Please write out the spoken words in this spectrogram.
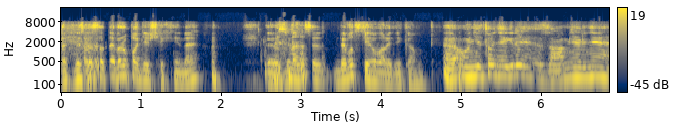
Tak my jsme snad Evropaně všichni, ne? My jsme se neodstěhovali nikam. Eh, oni to někdy záměrně,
